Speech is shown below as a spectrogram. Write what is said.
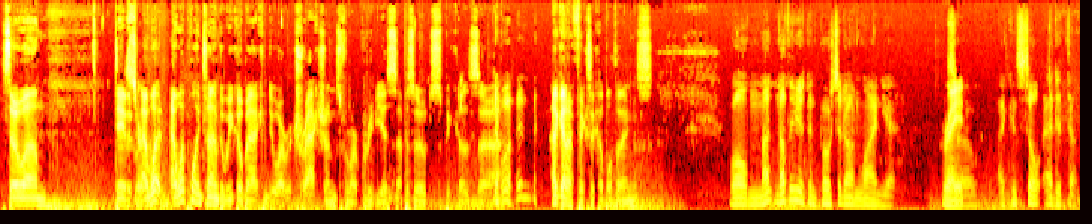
so, um, David, Sir. at what at what point in time do we go back and do our retractions from our previous episodes? Because uh, I gotta fix a couple things. well, no- nothing has been posted online yet. Right. So I can still edit them.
